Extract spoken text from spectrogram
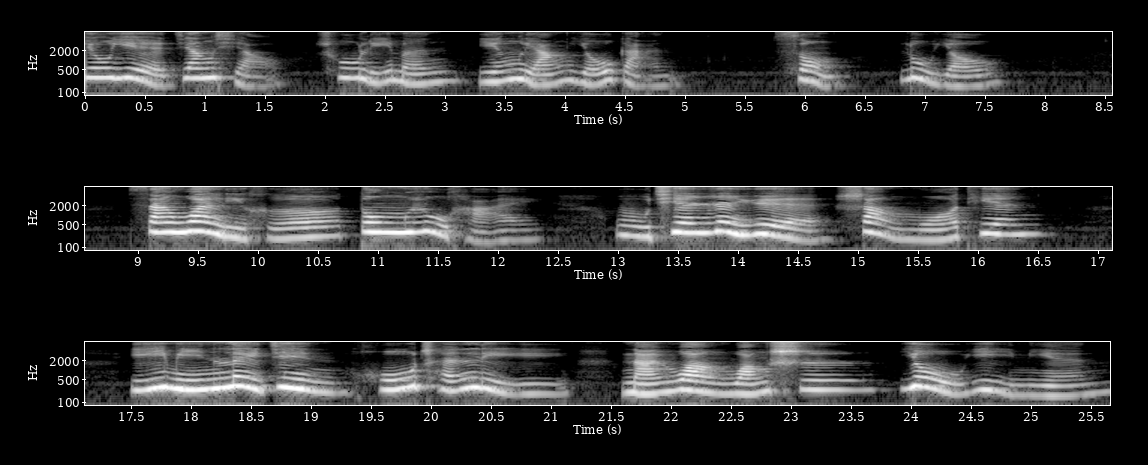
秋夜将晓出篱门迎凉有感宋陆游三万里河东入海五千仞岳上摩天遗民泪尽胡尘里南望王师又一年。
